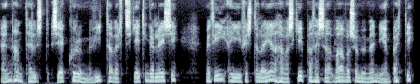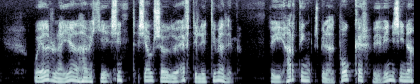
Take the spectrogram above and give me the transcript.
en hann telst sekur um vítavert skeitingarleysi með því í fyrsta lagi að hafa skipað þessa vafasömu menn í ennbætti og í öðru lagi að hafa ekki synd sjálfsögðu eftirliti með þeim. Því Harding spilaði póker við vini sína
